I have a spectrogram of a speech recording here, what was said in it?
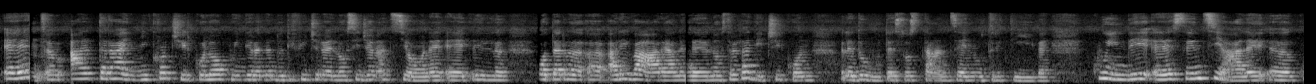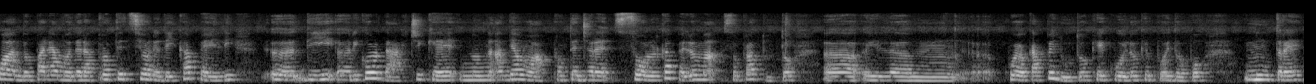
e eh, altera il microcircolo quindi rendendo difficile l'ossigenazione e il poter eh, arrivare alle nostre radici con le dovute sostanze nutritive. Quindi è essenziale eh, quando parliamo della protezione dei capelli eh, di eh, ricordarci che non andiamo a proteggere solo il capello ma soprattutto eh, il um, cuoio capelluto che è quello che poi dopo nutre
